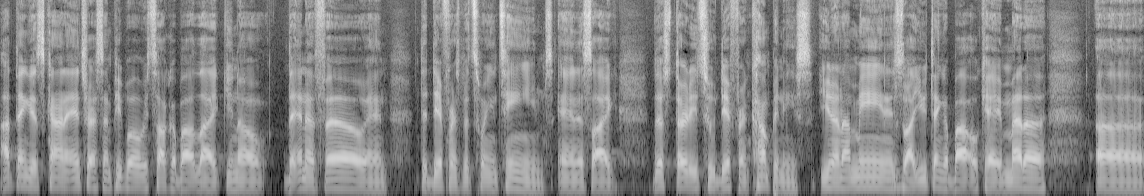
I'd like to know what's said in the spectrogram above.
I think it's kind of interesting. People always talk about like you know the NFL and the difference between teams, and it's like there's 32 different companies. You know what I mean? It's mm-hmm. like you think about okay, Meta. Uh,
